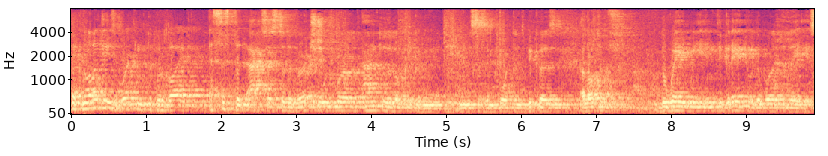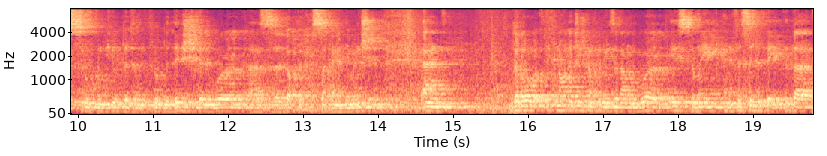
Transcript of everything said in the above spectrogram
Technology is working to provide assisted access to the virtual world and to the local community. And this is important because a lot of the way we integrate with the world today is through computers and through the digital world, as uh, Dr. Hissa kindly mentioned. And the role of technology companies around the world is to make and facilitate that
